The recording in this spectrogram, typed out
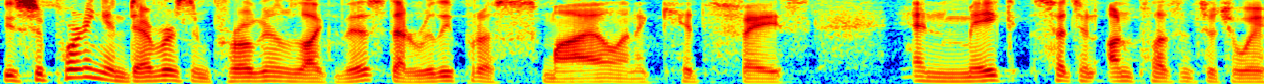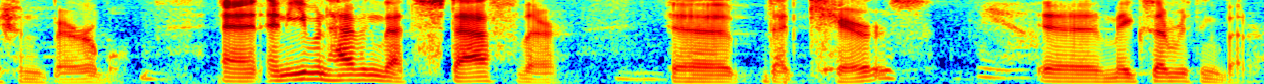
You're supporting endeavors and programs like this that really put a smile on a kid's face and make such an unpleasant situation bearable. And, and even having that staff there uh, that cares Yeah. uh, makes everything better.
